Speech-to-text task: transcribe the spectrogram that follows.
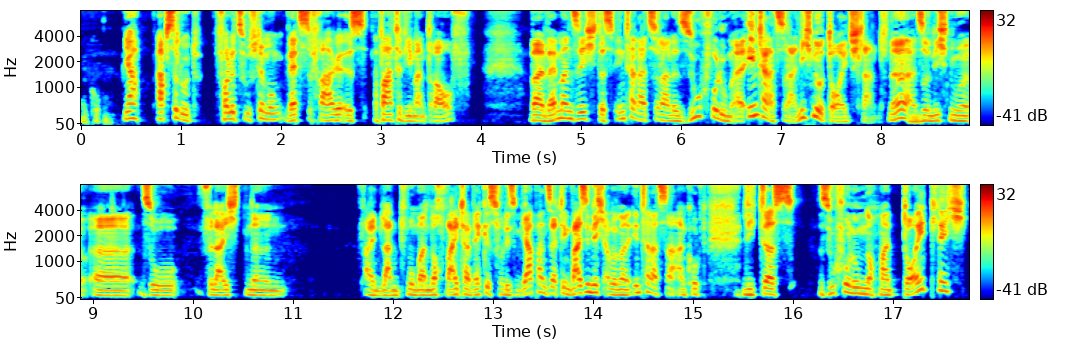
Mal gucken. Ja, absolut. Volle Zustimmung. Letzte Frage ist, wartet jemand drauf? Weil wenn man sich das internationale Suchvolumen, äh, international, nicht nur Deutschland, ne, also nicht nur äh, so vielleicht eine, ein Land, wo man noch weiter weg ist von diesem Japan-Setting, weiß ich nicht, aber wenn man international anguckt, liegt das Suchvolumen noch mal deutlich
